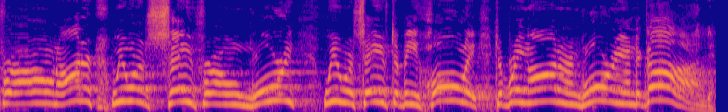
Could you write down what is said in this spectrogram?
for our own honor. We weren't saved for our own glory. We were saved to be holy, to bring honor and glory unto God.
